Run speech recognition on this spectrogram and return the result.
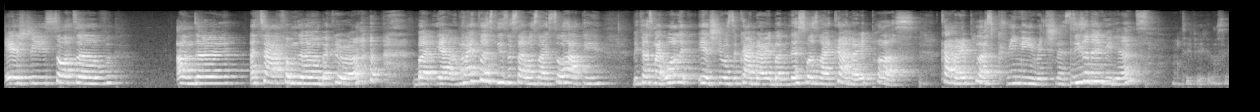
HD sort of under attack from the Bakura. but yeah, when I first used this I was like so happy because my old issue was the cranberry but this was like cranberry plus. Cranberry plus creamy richness. These are the ingredients. Let's see if you can see.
